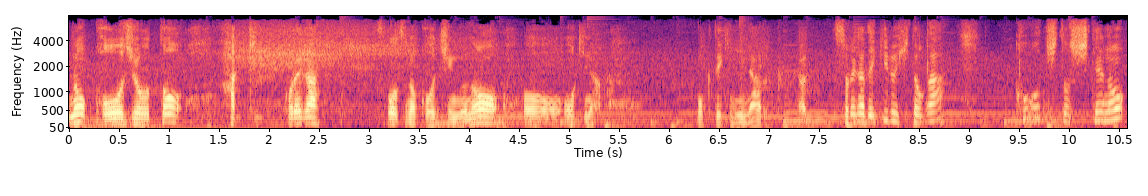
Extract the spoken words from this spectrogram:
の向上と発揮。これがスポーツのコーチングの大きな目的になる。それができる人がコーチとしての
